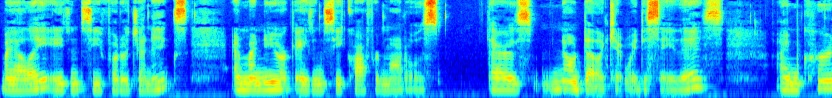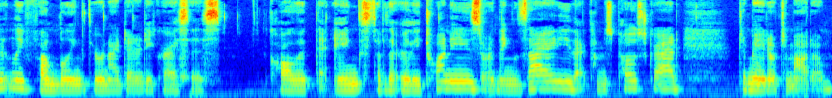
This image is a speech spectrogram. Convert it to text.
my LA agency, Photogenics, and my New York agency, Crawford Models. There's no delicate way to say this. I'm currently fumbling through an identity crisis. Call it the angst of the early 20s or the anxiety that comes post grad, tomato, tomato.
